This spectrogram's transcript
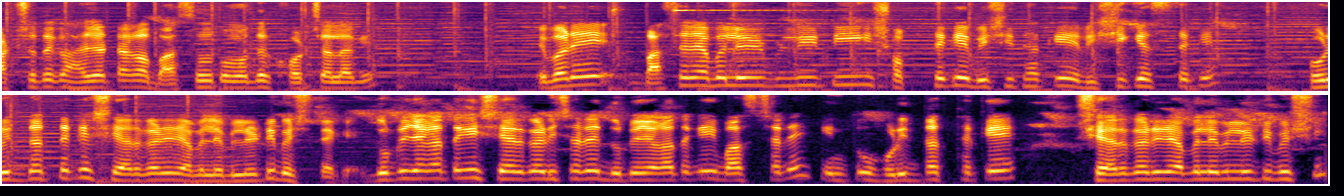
আটশো থেকে হাজার টাকা বাসেও তোমাদের খরচা লাগে। এবারে বাসের অ্যাভেলেবিলিটি সব থেকে বেশি থাকে ঋষিকেশ থেকে, হরিদ্বার থেকে শেয়ার গাড়ির অ্যাভেলেবিলিটি বেশি থাকে। দুটো জায়গা থেকেই শেয়ার গাড়ি ছাড়ে, দুটো জায়গা থেকেই বাস ছাড়ে, কিন্তু হরিদ্বার থেকে শেয়ার গাড়ির অ্যাভেলেবিলিটি বেশি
